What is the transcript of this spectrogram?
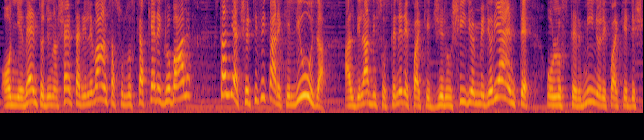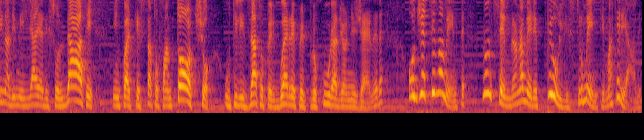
ogni evento di una certa rilevanza sullo scacchiere globale sta lì a certificare che gli USA, al di là di sostenere qualche genocidio in Medio Oriente o lo sterminio di qualche decina di migliaia di soldati in qualche stato fantoccio utilizzato per guerre per procura di ogni genere, oggettivamente non sembrano avere più gli strumenti materiali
